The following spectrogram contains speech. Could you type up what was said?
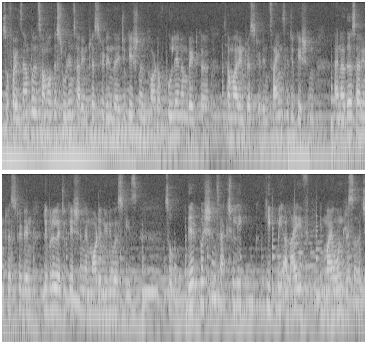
So for example, some of the students are interested in the educational thought of Phule and Ambedkar, some are interested in science education and others are interested in liberal education and modern universities. So their questions actually keep me alive in my own research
